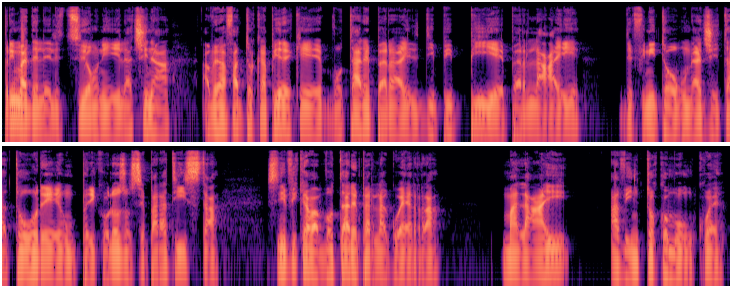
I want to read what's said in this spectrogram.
Prima delle elezioni la Cina aveva fatto capire che votare per il DPP e per l'AI, definito un agitatore e un pericoloso separatista, significava votare per la guerra, ma l'AI ha vinto comunque.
